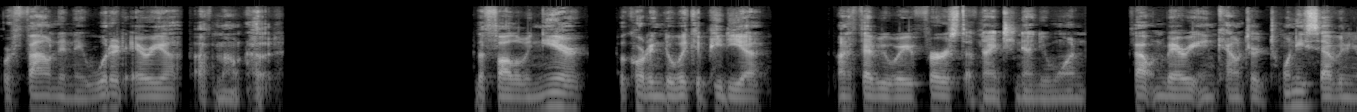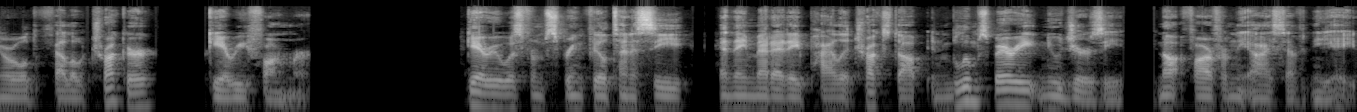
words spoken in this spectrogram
were found in a wooded area of Mount Hood. The following year, according to Wikipedia, on February 1st of 1991, Fautenberry encountered 27-year-old fellow trucker Gary Farmer. Gary was from Springfield, Tennessee, and they met at a pilot truck stop in Bloomsbury, New Jersey, not far from the I 78.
